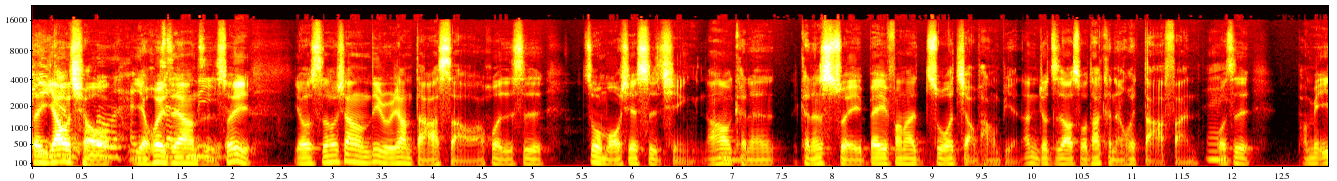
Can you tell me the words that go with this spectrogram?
的要求也会这样子。所以有时候像例如像打扫啊，或者是做某些事情，然后可能、可能水杯放在桌角旁边，那你就知道说他可能会打翻，或是旁边一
